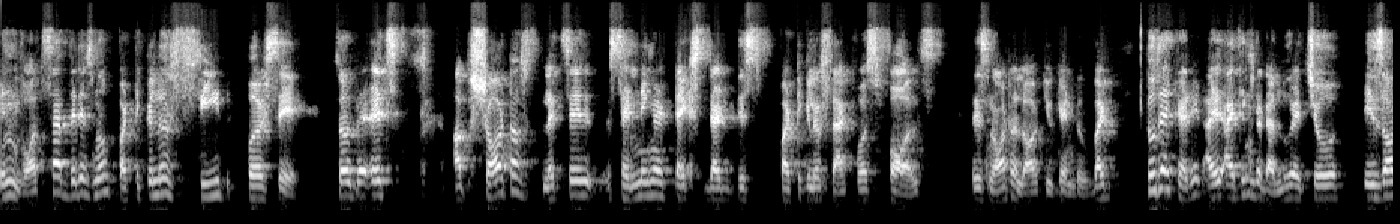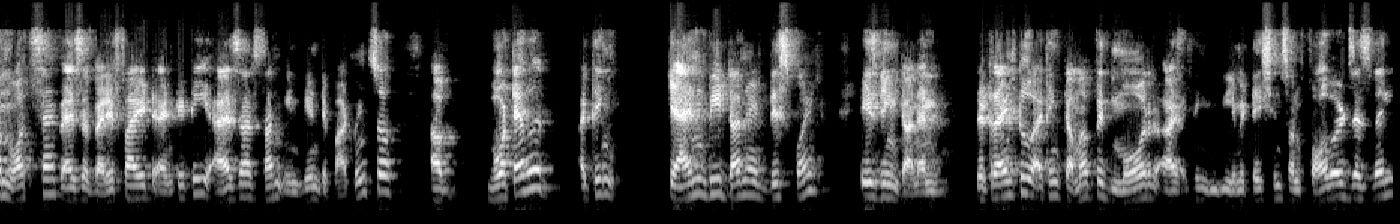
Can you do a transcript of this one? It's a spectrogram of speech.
in WhatsApp, there is no particular feed per se. So it's up short of, let's say, sending a text that this particular fact was false. There's not a lot you can do. But to their credit, I, I think the WHO is on WhatsApp as a verified entity, as are some Indian departments. So uh, whatever I think can be done at this point is being done. And they're trying to, I think, come up with more, I think, limitations on forwards as well.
